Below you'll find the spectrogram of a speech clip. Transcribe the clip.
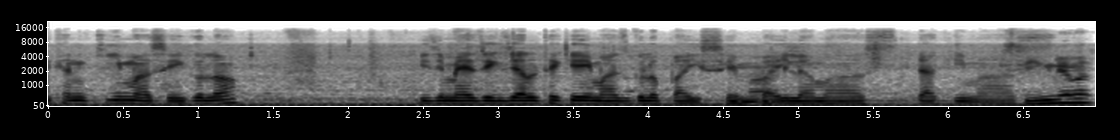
এখানে কি মাছ? এইগুলো? এই যে ম্যাজিক জাল থেকে এই মাছগুলো পাইছে। কি মাছ? বাইলা মাছ টাকি মাছ। চিংড়ি মাছ?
